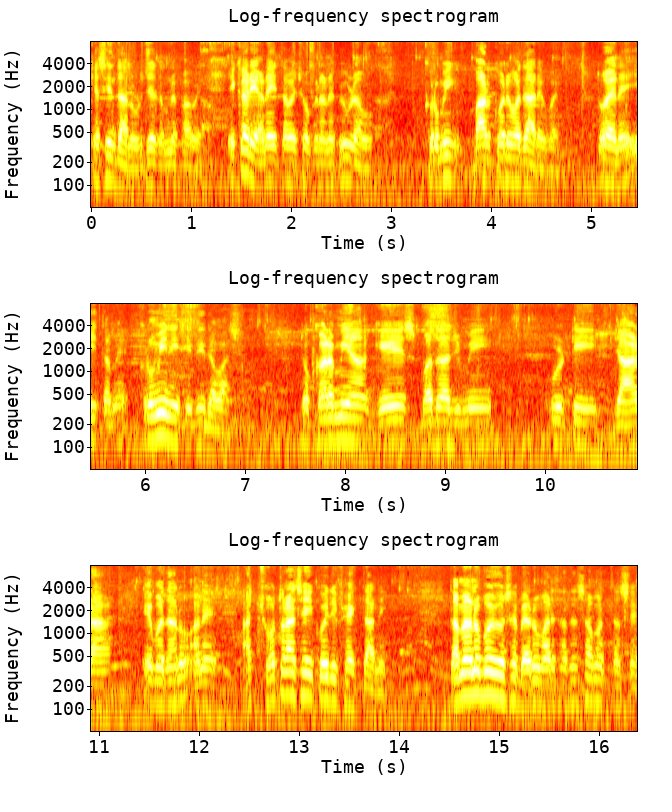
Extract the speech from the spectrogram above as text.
કે સિંધાલુડ જે તમને ફાવે, એ કરી અને તમે છોકરાને પીવડાવો. કૃમિ બાળકોને વધારે હોય. તો એને એ તમે કૃમિની સીધી દવા છે તો કરમિયા, ગેસ, બદહજમી, ઉલટી ઝાડા એ બધાનું અને આ છોતરા છે એ કોઈથી ફેંકતા નહીં. તમે અનુભવ્યું હશે, બહેનો મારી સાથે સહમત થશે.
